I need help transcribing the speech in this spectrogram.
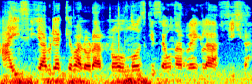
Ahí sí habría que valorar, no, no es que sea una regla fija.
